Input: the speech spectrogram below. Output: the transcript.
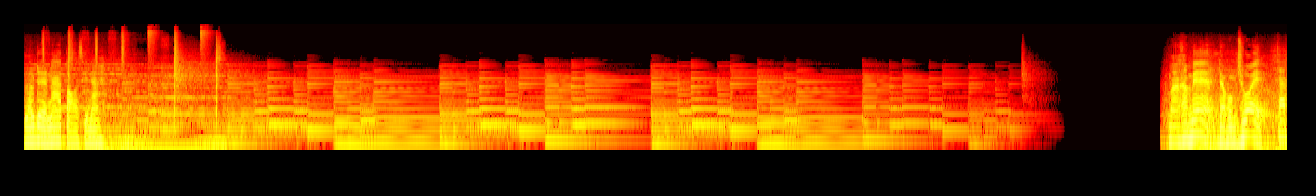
แล้วเดินหน้าต่อสินะ มาครับแม่ เดี๋ยวผมช่วย จัด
